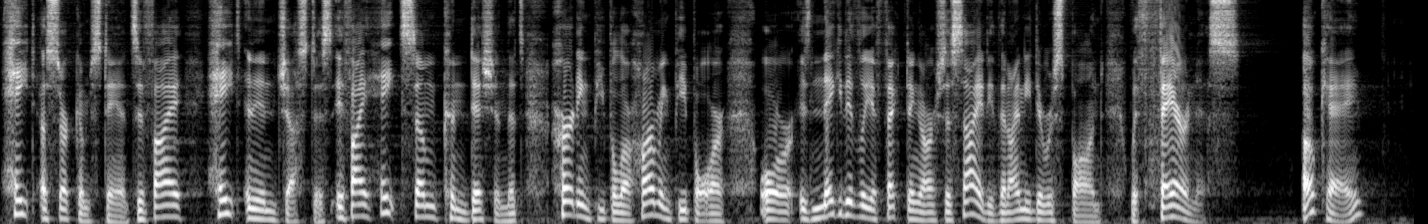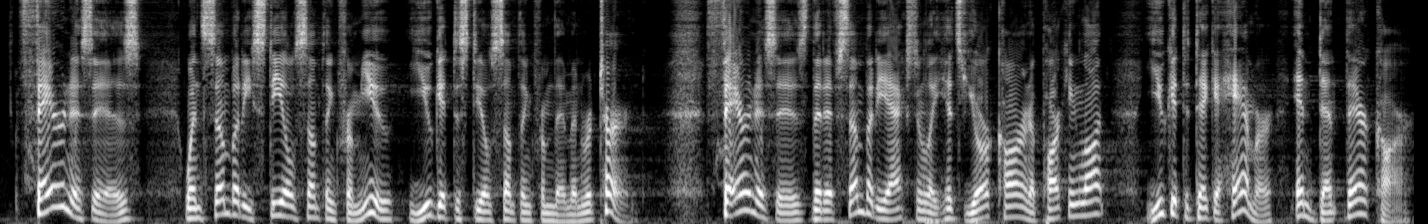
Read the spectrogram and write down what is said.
hate a circumstance, if I hate an injustice, if I hate some condition that's hurting people or harming people or, or is negatively affecting our society, then I need to respond with fairness. Okay, fairness is when somebody steals something from you, you get to steal something from them in return. Fairness is that if somebody accidentally hits your car in a parking lot, you get to take a hammer and dent their car.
